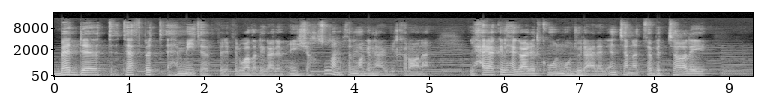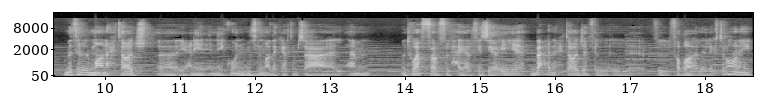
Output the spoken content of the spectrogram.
بدأت تثبت أهميته في الوضع اللي قاعد نعيشه خصوصا مثل ما قلنا عقب الكورونا الحياة كلها قاعدة تكون موجودة على الإنترنت فبالتالي مثل ما نحتاج آه، يعني أن يكون مثل ما ذكرت مساعة الأمن متوفر في الحياة الفيزيائية بعد نحتاجه في في الفضاء الإلكتروني.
